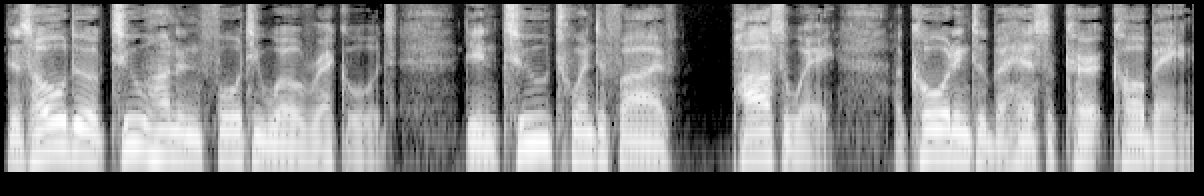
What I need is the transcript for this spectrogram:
this holder of 240 world records, the An-225, passed away, according to the behest of Kurt Cobain.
